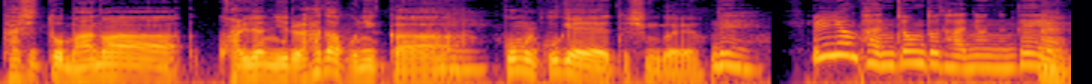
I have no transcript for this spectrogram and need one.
다시 또 만화 관련 일을 하다 보니까 네. 꿈을 꾸게 되신 거예요. 네. 1년 반 정도 다녔는데 네.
